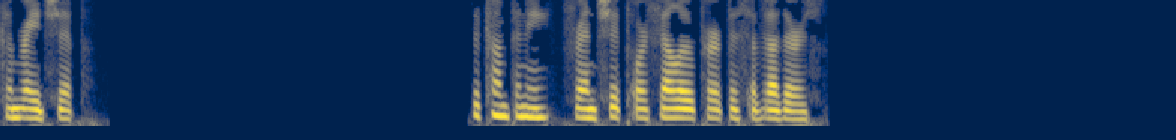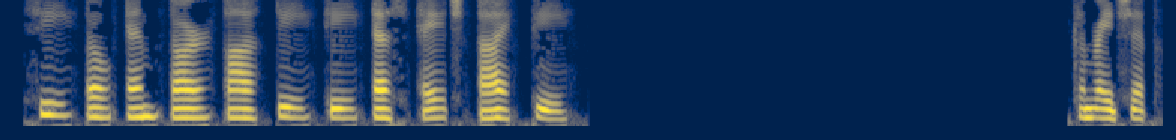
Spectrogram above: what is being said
Comradeship. The company, friendship, or fellow purpose of others. C O M R A D E S H I P. Comradeship.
